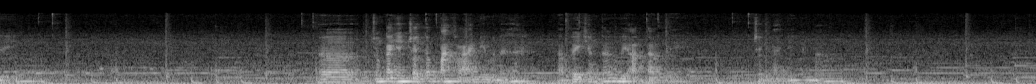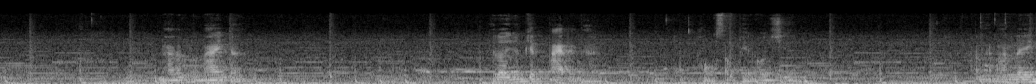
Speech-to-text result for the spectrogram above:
លីអឺចុងកាយយើងចុចទៅប៉ះកន្លែងមានមនុស្សហើយដល់ពេលអញ្ចឹងទៅវាអត់ទៅទេចុចកន្លែងនេះវិញមកដាក់ទៅខ្លួនឯងទៅឥឡូវខ្ញុំចិត្ត8ហើយណា60%ជាង បានលេង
